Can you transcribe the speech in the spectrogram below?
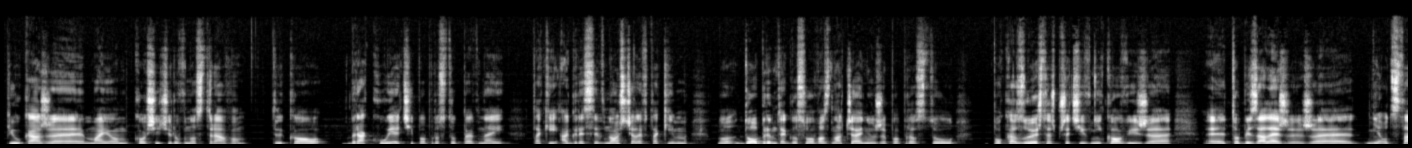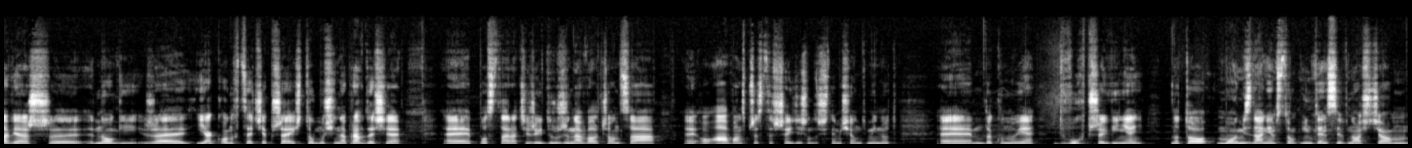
piłkarze mają kosić równo z trawą, tylko brakuje ci po prostu pewnej takiej agresywności, ale w takim no, dobrym tego słowa znaczeniu, że po prostu pokazujesz też przeciwnikowi, że e, tobie zależy, że nie odstawiasz e, nogi, że jak on chce cię przejść, to musi naprawdę się e, postarać. Jeżeli drużyna walcząca o awans przez te 60-70 minut dokonuje dwóch przewinień, no to moim zdaniem z tą intensywnością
